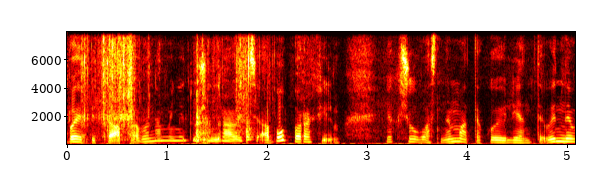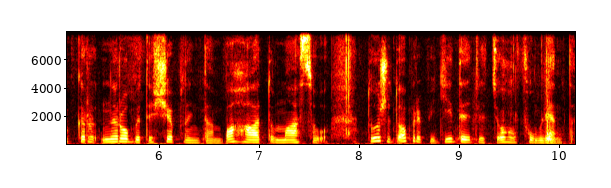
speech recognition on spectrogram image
бебі-тапа, вона мені дуже подобається, або парафільм. Якщо у вас нема такої ленти, ви не робите щеплень там багато, масово, дуже добре підійде для цього фум-лента.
